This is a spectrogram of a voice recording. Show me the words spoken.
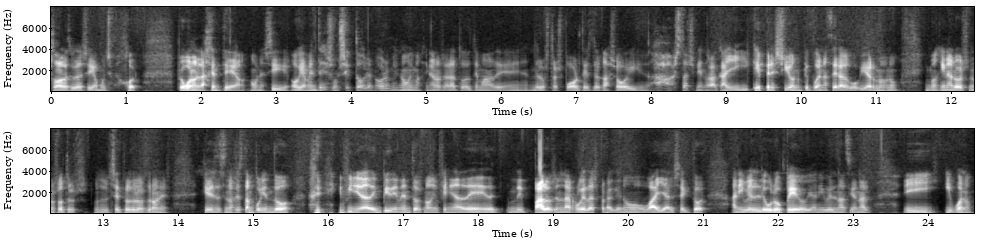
toda la ciudad sería mucho mejor pero bueno, la gente, aún así, obviamente es un sector enorme, ¿no? Imaginaros ahora todo el tema de, los transportes, del gasoil, ah, estás viendo a la calle y qué presión que pueden hacer al gobierno, ¿no? Imaginaros nosotros, el sector de los drones, que nos están poniendo infinidad de impedimentos, ¿no? Infinidad de, palos en las ruedas para que no vaya el sector a nivel europeo y a nivel nacional. Y, y bueno,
